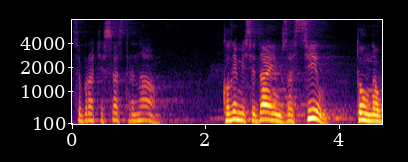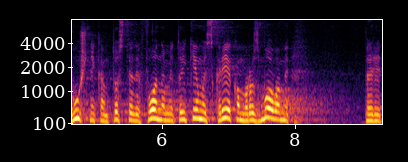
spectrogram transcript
Це, браті і сестри, нам. Коли ми сідаємо за стіл, то в навушникам, то з телефонами, то якимось криком, розмовами, перед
